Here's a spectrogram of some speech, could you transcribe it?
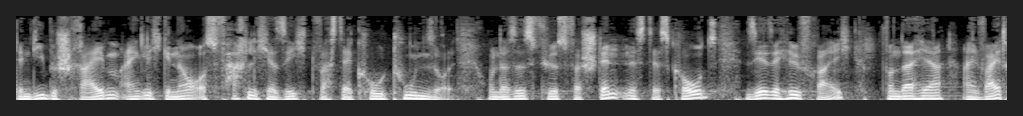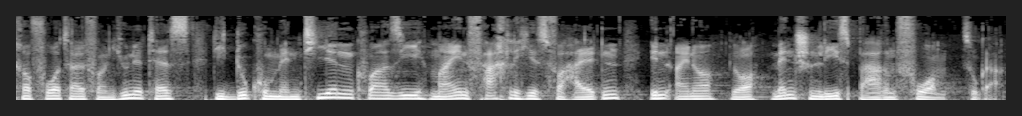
denn die beschreiben eigentlich genau aus fachlicher Sicht, was der Code tun soll. Und das ist fürs Verständnis des Codes sehr, sehr hilfreich. Von daher ein weiterer Vorteil von Unit-Tests, die dokumentieren quasi mein fachliches Verhalten in einer ja, menschenlesbaren Form sogar.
